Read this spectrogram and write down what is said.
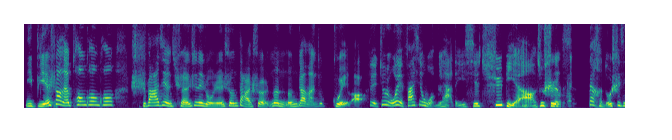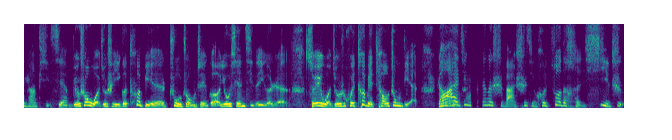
你别上来哐哐哐十八件全是那种人生大事儿，那能干完就鬼了。对，就是我也发现我们俩的一些区别啊，就是。在很多事情上体现，比如说我就是一个特别注重这个优先级的一个人，所以我就是会特别挑重点。然后爱静真的是把事情会做得很细致，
